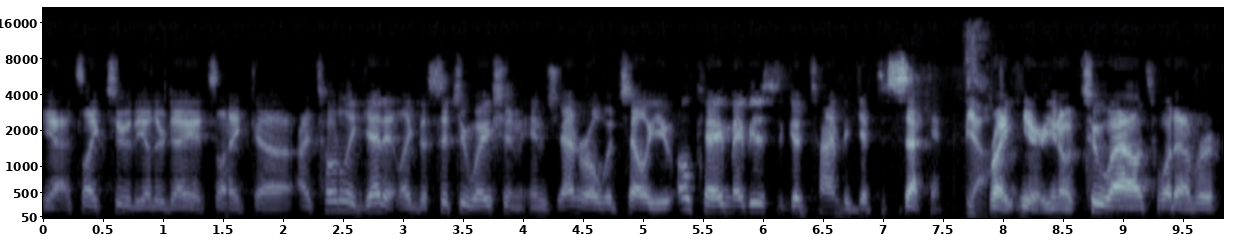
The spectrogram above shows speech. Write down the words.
Yeah, it's like too the other day. It's like uh, I totally get it. Like the situation in general would tell you, okay, maybe this is a good time to get to second. Yeah. Right here, you know, two outs, whatever.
